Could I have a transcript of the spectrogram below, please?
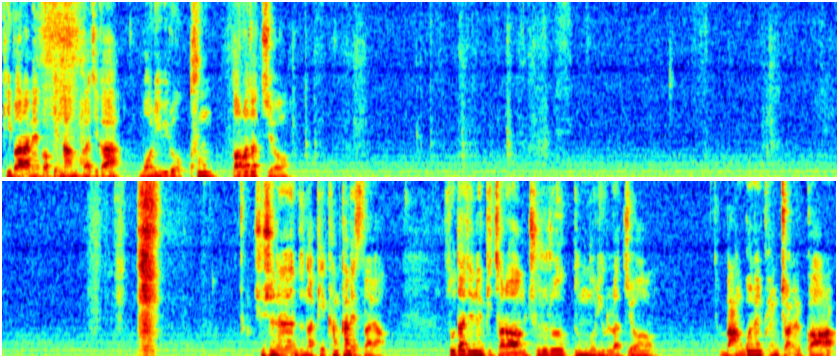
비바람에 꺾인 나뭇가지가 머리 위로 쿵 떨어졌지요. 슈슈는 눈앞이 캄캄했어요. 쏟아지는 비처럼 주르륵 눈물이 흘렀지요. 망고는 괜찮을까?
